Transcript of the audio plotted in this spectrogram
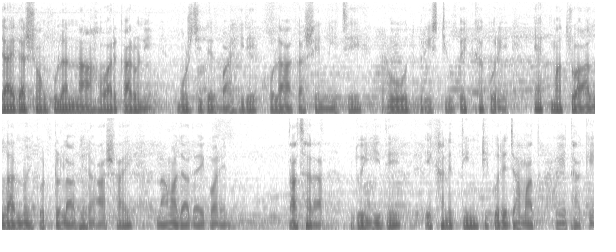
জায়গার সংকুলান না হওয়ার কারণে মসজিদের বাহিরে খোলা আকাশের নিচে রোদ, বৃষ্টি উপেক্ষা করে একমাত্র আল্লাহর নৈকট্য লাভের আশায় নামাজ আদায় করেন। তাছাড়া দুই ঈদে এখানে তিনটি করে জামাত হয়ে থাকে,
